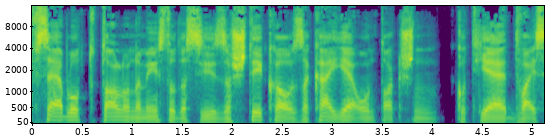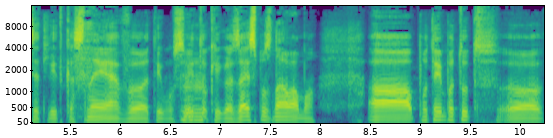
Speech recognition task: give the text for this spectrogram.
vse je bilo totalno na mestu, da si zaštekal, zakaj je on takšen, kot je 20 let kasneje v tem svetu, mm -hmm. ki ga zdaj spoznavamo. Uh, potem pa tudi uh,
